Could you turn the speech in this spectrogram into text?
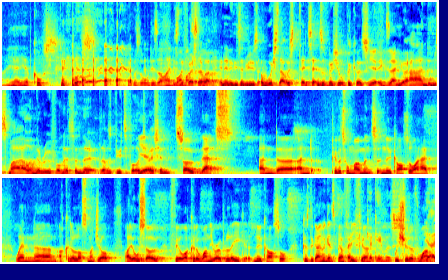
uh, yeah, yeah, of course, of course. it was all designed is the first time I, in any of these interviews I wish that was 10 seconds of visual because Yeah, exactly. your hand and smile and the ruefulness and the, that was beautiful expression. Yeah. So that's and uh, and pivotal moments at Newcastle I had when um, I could have lost my job. I also feel I could have won the Europa League at Newcastle because the game against Benfica, Benfica game was- we should have won. Yeah,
